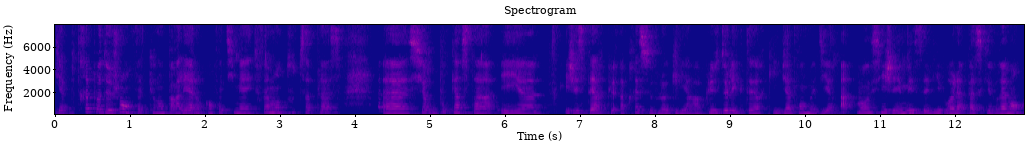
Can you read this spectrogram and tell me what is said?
il y a très peu de gens en fait qui en ont parlé alors qu'en fait il mérite vraiment toute sa place euh, sur Bookinsta et, euh, et j'espère qu'après ce vlog il y aura plus de lecteurs qui viendront me dire ah moi aussi j'ai aimé ce livre là parce que vraiment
